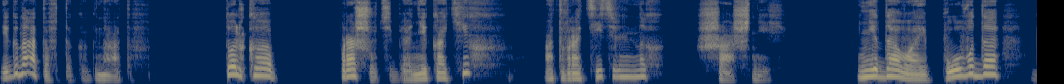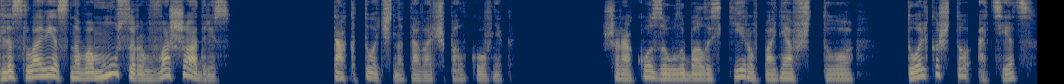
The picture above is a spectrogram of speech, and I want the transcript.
Игнатов так Игнатов. Только прошу тебя, никаких отвратительных шашней. Не давай повода для словесного мусора в ваш адрес. Так точно, товарищ полковник. Широко заулыбалась Киров, поняв, что только что отец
